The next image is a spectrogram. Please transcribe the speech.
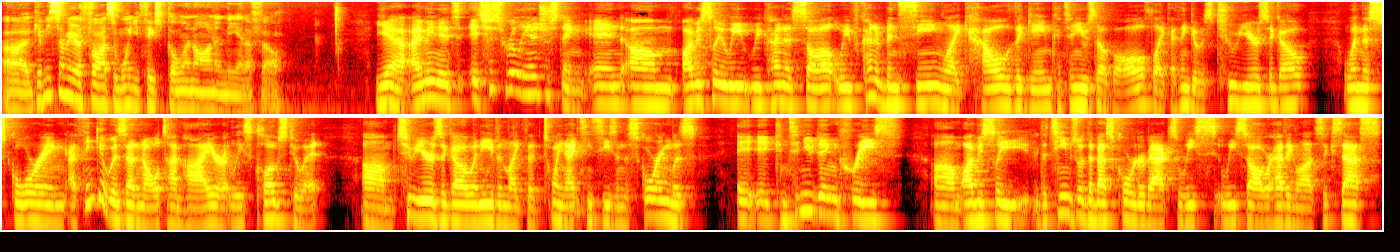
Uh, give me some of your thoughts on what you think's going on in the NFL. Yeah, I mean it's it's just really interesting, and um, obviously we we kind of saw we've kind of been seeing like how the game continues to evolve. Like I think it was two years ago when the scoring I think it was at an all time high or at least close to it. Um, two years ago, and even like the 2019 season, the scoring was it, it continued to increase. Um, obviously, the teams with the best quarterbacks we we saw were having a lot of success.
